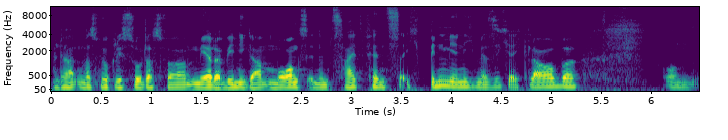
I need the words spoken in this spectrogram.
Und da hatten wir es wirklich so, dass wir mehr oder weniger morgens in einem Zeitfenster, ich bin mir nicht mehr sicher, ich glaube, um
